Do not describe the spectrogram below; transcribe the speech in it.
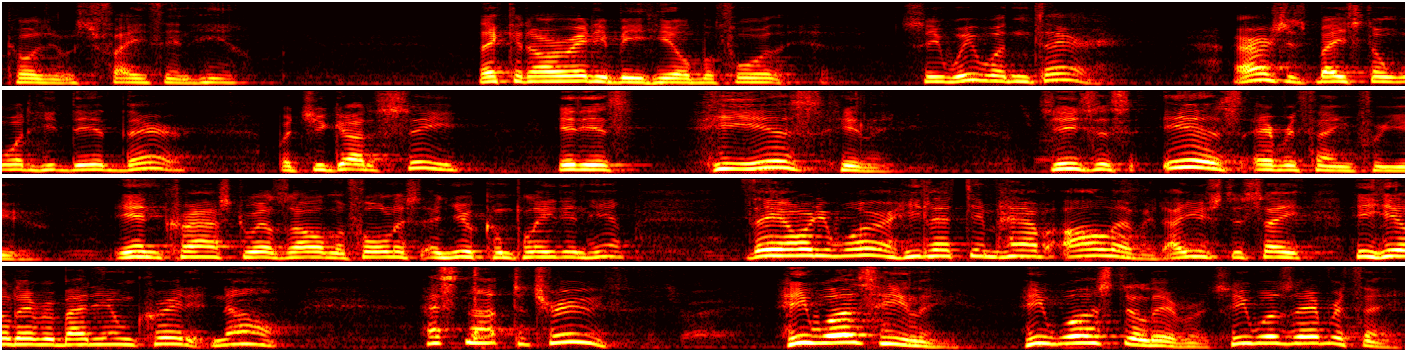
Because it was faith in him. They could already be healed before. See, we wasn't there. Ours is based on what he did there. But you got to see, it is he is healing. Jesus is everything for you. In Christ dwells all in the fullness, and you're complete in him. They already were. He let them have all of it. I used to say he healed everybody on credit. No, that's not the truth. Right. He was healing, he was deliverance, he was everything.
